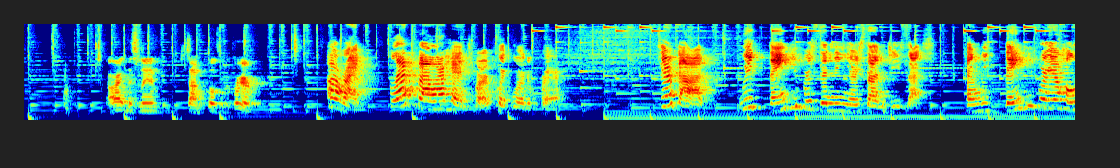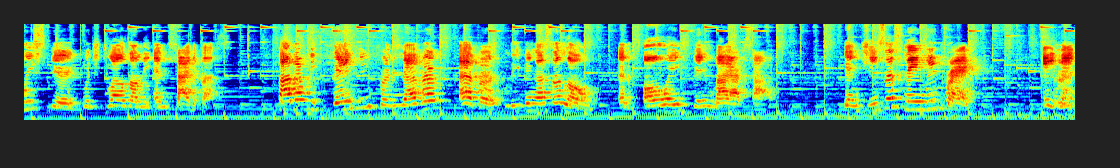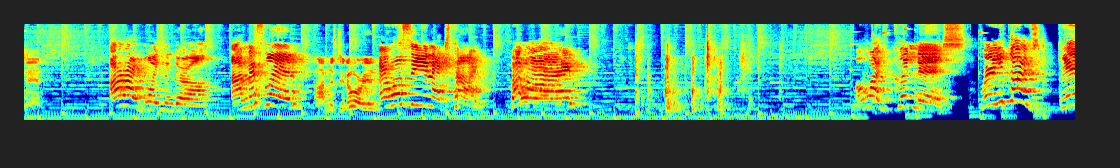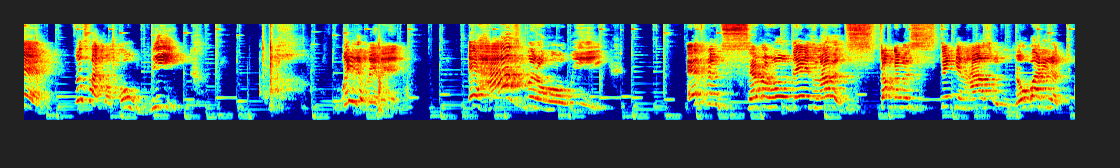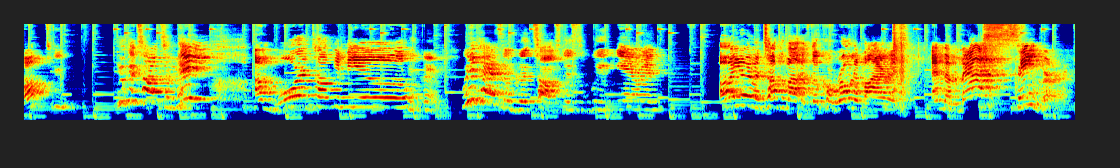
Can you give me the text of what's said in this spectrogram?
All right, Miss Lynn, it's time to close with a prayer. All right, let's bow our heads for a quick word of prayer. Dear God, we thank you for sending your son Jesus, and we thank you for your Holy Spirit, which dwells on the inside of us. Father, we thank you for never, ever leaving us alone and always being by our side. In Jesus' name we pray. Amen. Amen. All right, boys and girls, I'm Miss Lynn, I'm Mr. Dorian. and we'll see you next time. Bye bye. Oh my goodness, where you guys been? Feels like a whole week. Wait a minute. It has been a whole week. It's been seven whole days and I've been stuck in this stinking house with nobody to talk to. You can talk to me. I'm bored talking to you. We've had some good talks this week, Aaron. All you ever talk about is the coronavirus and the Masked Singer.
